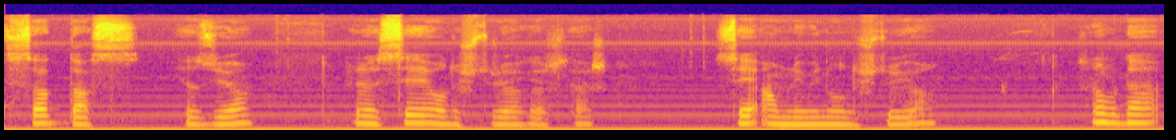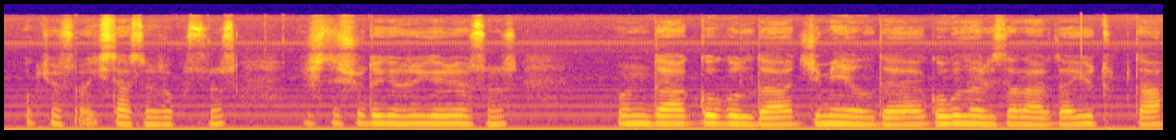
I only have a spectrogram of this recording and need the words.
saddas yazıyor. Şöyle S oluşturuyor arkadaşlar. S amblemini oluşturuyor. Sonra burada okuyorsunuz, isterseniz okursunuz. İşte şurada görüyorsunuz. Bunu da Google'da, Gmail'de, Google haritalarda, YouTube'da,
